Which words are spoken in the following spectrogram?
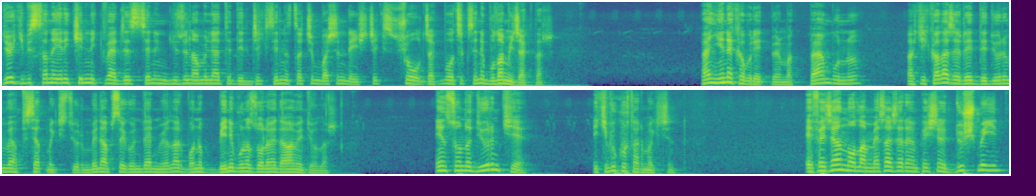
Diyor ki biz sana yeni kimlik vereceğiz. Senin yüzün ameliyat edilecek. Senin saçın başın değişecek. Şu olacak bu olacak. Seni bulamayacaklar. Ben yine kabul etmiyorum bak. Ben bunu dakikalarca reddediyorum ve hapse atmak istiyorum. Beni hapse göndermiyorlar. Bana, beni buna zorlamaya devam ediyorlar. En sonunda diyorum ki ekibi kurtarmak için. Efecan'la olan mesajların peşine düşmeyin.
